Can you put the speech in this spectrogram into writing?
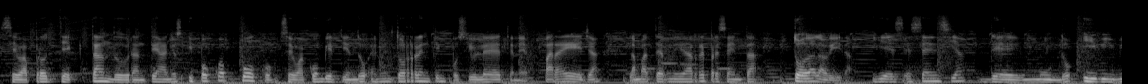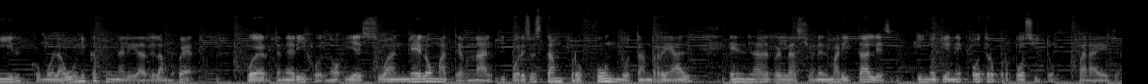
se va proyectando durante años y poco a poco se va convirtiendo en un torrente imposible de detener. Para ella, la maternidad representa toda la vida y es esencia del mundo y vivir como la única finalidad de la mujer poder tener hijos, ¿no? Y es su anhelo maternal y por eso es tan profundo, tan real en las relaciones maritales y no tiene otro propósito para ella.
